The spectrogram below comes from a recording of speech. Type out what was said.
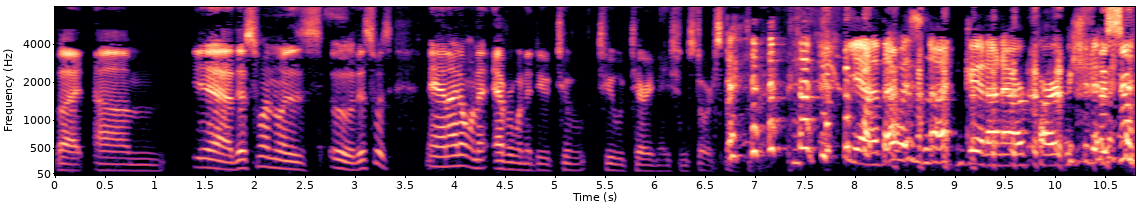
but um, yeah, this one was. Ooh, this was. man, I don't want to ever want to do two two Terry Nation stories back to back. yeah, that was not good on our part. We should have. as soon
